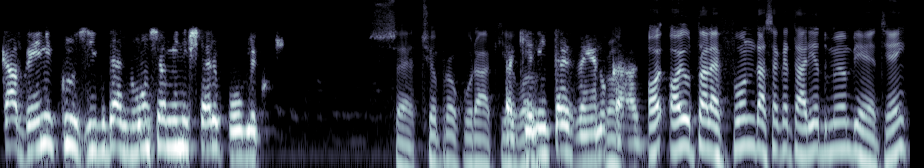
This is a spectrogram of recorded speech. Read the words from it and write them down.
Cabendo, inclusive, denúncia ao Ministério Público, certo, deixa eu procurar aqui para que agora. ele intervenha no Pronto. caso. Olha o telefone da Secretaria do Meio Ambiente, hein?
